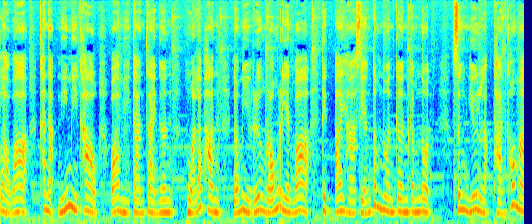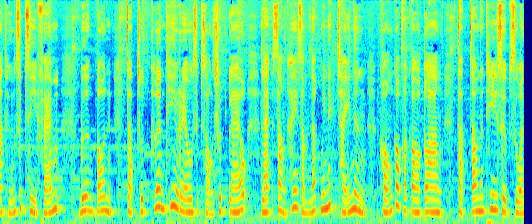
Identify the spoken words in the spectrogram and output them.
กล่าวว่า ขณะนี้มีข่าวว่ามีการจ่ายเงิน หัวละพัน แล้วมีเรื่องร้องเรียนว่า ติดป้ายหาเสียงจำนวนเกินกำหนด ซึ่งยื่นหลักฐานเข้ามาถึง 14 แฟ้ม เบื้องต้นจัดชุดเคลื่อนที่เร็ว 12 ชุดแล้ว และสั่งให้สำนักวินิจฉัยหนึ่งของกกตกลาง จัดเจ้าหน้าที่สืบสวน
